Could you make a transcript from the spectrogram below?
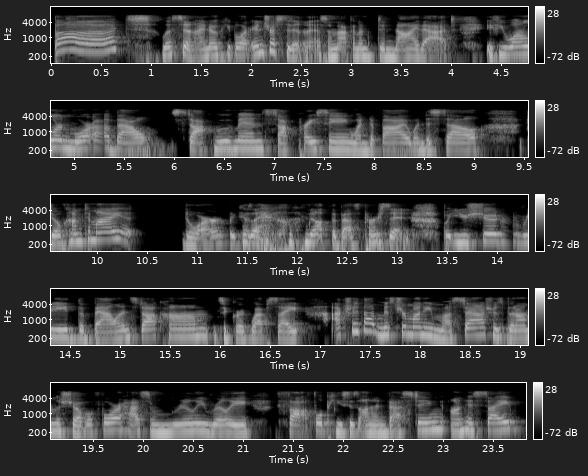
But listen, I know people are interested in this. I'm not going to deny that. If you want to learn more about stock movements, stock pricing, when to buy, when to sell, don't come to my door because I, am not the best person, but you should read thebalance.com. It's a good website. Actually, that Mr. Money Mustache, who's been on the show before, has some really, really thoughtful pieces on investing on his site.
